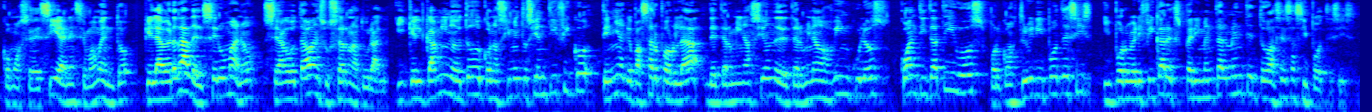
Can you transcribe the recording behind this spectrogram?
como se decía en ese momento, que la verdad del ser humano se agotaba en su ser natural y que el camino de todo conocimiento científico tenía que pasar por la determinación de determinados vínculos cuantitativos, por construir hipótesis y por verificar experimentalmente todas esas hipótesis.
